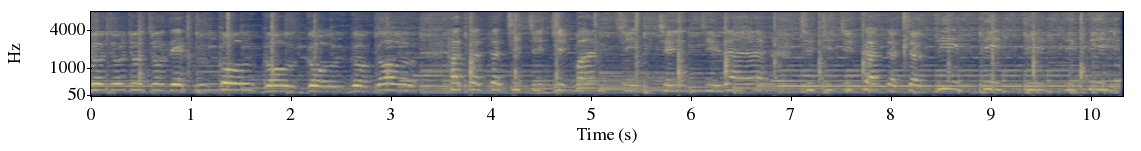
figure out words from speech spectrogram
ジョジョジョジョゼフゴーゴーゴーゴーゴー。ハタタチチチマンチンチェンジラチチチタタチャティティティティティ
